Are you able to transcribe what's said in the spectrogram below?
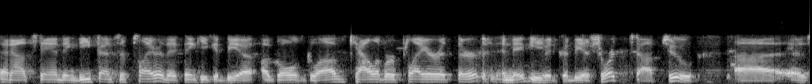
an outstanding defensive player. They think he could be a, a gold glove caliber player at third, and maybe even could be a shortstop, too, uh, as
